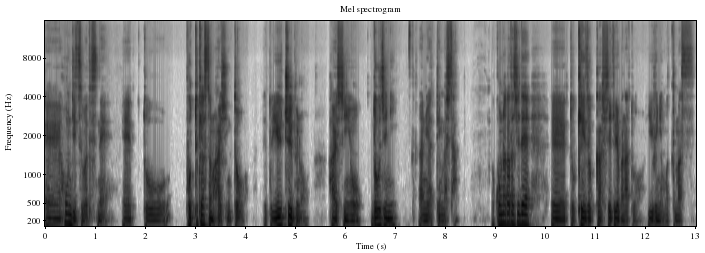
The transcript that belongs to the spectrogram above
えー、本日はですね、えっ、と、ポッドキャストの配信と、えっと、YouTube の配信を同時にあのやってみました。こんな形で、えっと、継続化していければなというふうに思ってます。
